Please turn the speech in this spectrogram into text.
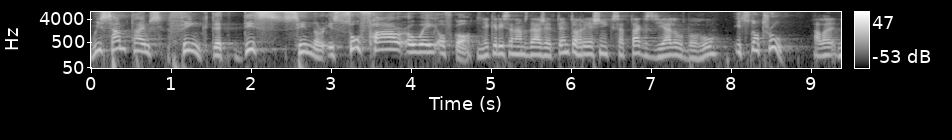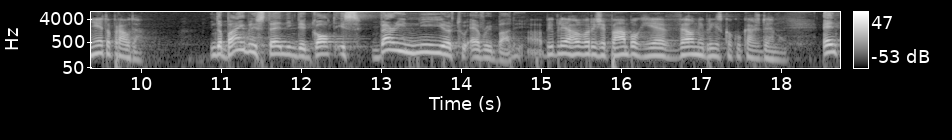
We sometimes think that this sinner is so far away of God. Niekedy sa nám zdá, že tento hriešnik sa tak vzdialil Bohu, It's not true. ale nie je to pravda. In the Bible is standing that God is very near to everybody. Biblia hovorí, že Pán Boh je veľmi blízko ku každému. And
